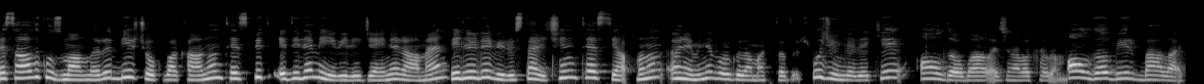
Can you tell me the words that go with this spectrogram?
ve sağlık uzmanları birçok vakanın tespit edilemeyebileceğine rağmen belirli virüsler için test yapmanın önemini vurgulamaktadır. Bu cümledeki although bağlacına bakalım. Although bir bağlaç.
